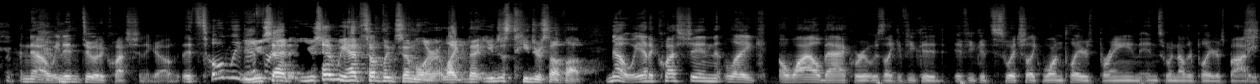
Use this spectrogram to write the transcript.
no, we didn't do it a question ago. It's totally different. You said you said we had something similar like that. You just teed yourself up. no. We had a question like a while back where it was like if you could if you could switch like one player's brain into another player's body.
